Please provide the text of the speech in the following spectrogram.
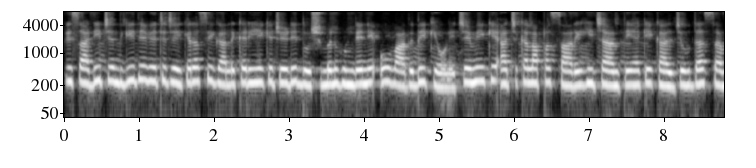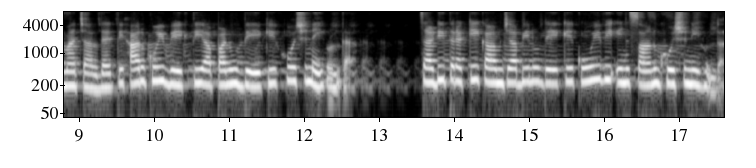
ਤੇ ਸਾਡੀ ਜ਼ਿੰਦਗੀ ਦੇ ਵਿੱਚ ਜੇਕਰ ਅਸੀਂ ਗੱਲ ਕਰੀਏ ਕਿ ਜਿਹੜੇ ਦੁਸ਼ਮਣ ਹੁੰਦੇ ਨੇ ਉਹ ਵੱਧਦੇ ਕਿਉਂ ਨੇ? ਜਿਵੇਂ ਕਿ ਅੱਜ ਕੱਲ ਆਪਾਂ ਸਾਰੇ ਹੀ ਜਾਣਦੇ ਹਾਂ ਕਿ ਕਲਯੁਗ ਦਾ ਸਮਾਂ ਚੱਲਦਾ ਹੈ ਤੇ ਹਰ ਕੋਈ ਵਿਅਕਤੀ ਆਪਾਂ ਨੂੰ ਦੇਖ ਕੇ ਖੁਸ਼ ਨਹੀਂ ਹੁੰਦਾ। ਸਾਡੀ ਤਰੱਕੀ ਕਾਮਯਾਬੀ ਨੂੰ ਦੇਖ ਕੇ ਕੋਈ ਵੀ ਇਨਸਾਨ ਖੁਸ਼ ਨਹੀਂ ਹੁੰਦਾ।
